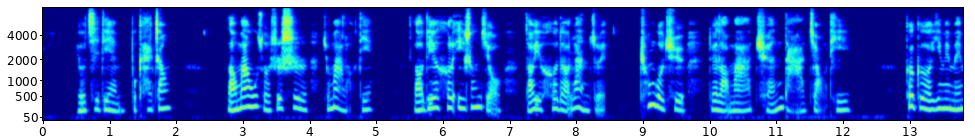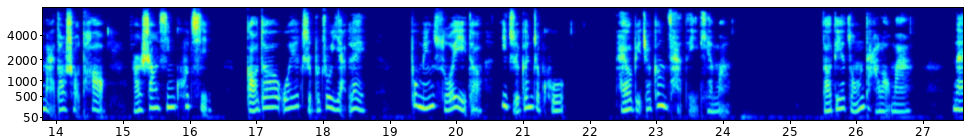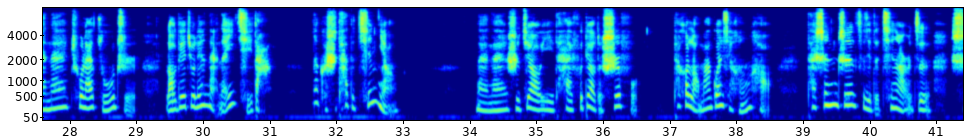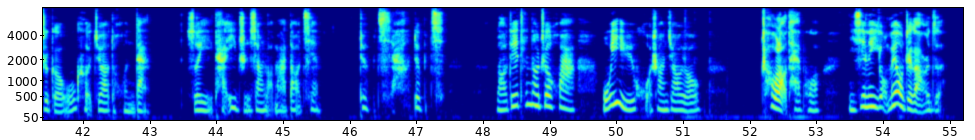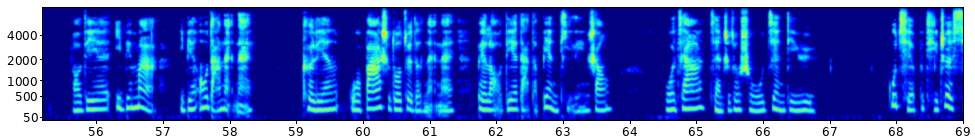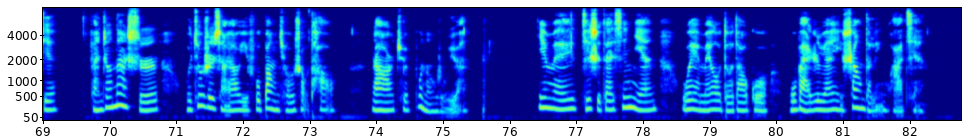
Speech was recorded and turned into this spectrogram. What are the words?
油漆店不开张，老妈无所事事就骂老爹，老爹喝了一升酒，早已喝得烂醉，冲过去。对老妈拳打脚踢，哥哥因为没买到手套而伤心哭泣，搞得我也止不住眼泪，不明所以的一直跟着哭。还有比这更惨的一天吗？老爹总打老妈，奶奶出来阻止，老爹就连奶奶一起打，那可是他的亲娘。奶奶是教义太夫调的师傅，他和老妈关系很好。他深知自己的亲儿子是个无可救药的混蛋，所以他一直向老妈道歉：“对不起啊，对不起。”老爹听到这话，无异于火上浇油：“臭老太婆，你心里有没有这个儿子？”老爹一边骂一边殴打奶奶。可怜我八十多岁的奶奶被老爹打得遍体鳞伤，我家简直就是无间地狱。姑且不提这些，反正那时我就是想要一副棒球手套，然而却不能如愿，因为即使在新年，我也没有得到过五百日元以上的零花钱。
